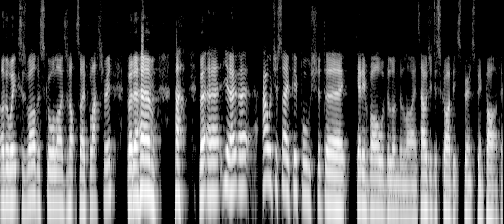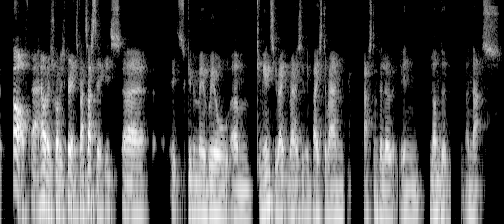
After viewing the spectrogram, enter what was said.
other weeks as well, the scorelines are not so flattering. But um, but uh, you know, uh, how would you say people should uh, get involved with the London Lions? How would you describe the experience of being part of it? Oh, uh, how would I describe the experience? Fantastic. It's uh, it's given me a real um, community, right? Basically based around Aston Villa in London, and that's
